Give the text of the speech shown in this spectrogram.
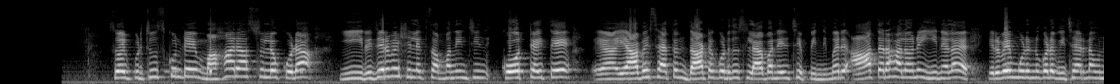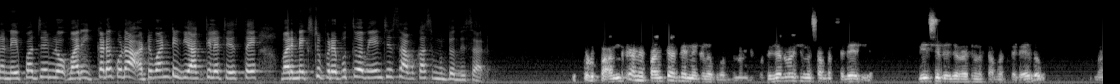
సో ఇప్పుడు చూసుకుంటే మహారాష్ట్రలో కూడా ఈ రిజర్వేషన్లకు సంబంధించి కోర్టు అయితే యాభై శాతం దాటకూడదు స్లాబ్ అనేది చెప్పింది. మరి ఆ తరహాలోనే ఈ నెల ఇరవై మూడును కూడా విచారణ ఉన్న నేపథ్యంలో మరి ఇక్కడ కూడా అటువంటి వ్యాఖ్యలు చేస్తే మరి నెక్స్ట్ ప్రభుత్వం ఏం చేసే అవకాశం ఉంటుంది సార్? ఇప్పుడు అందుకని పంచాయతీ ఎన్నికలు పోతున్నాం రిజర్వేషన్ సమస్య లేదు. బీసీ రిజర్వేషన్ సమస్య లేదు.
